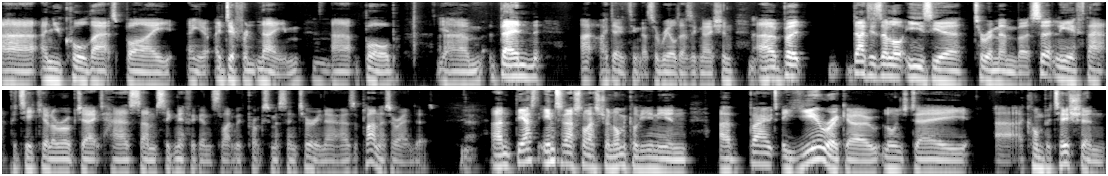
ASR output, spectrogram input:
Uh, and you call that by you know a different name, Mm. uh, Bob, Yeah. um, then I, I don't think that's a real designation. No. Uh, but that is a lot easier to remember. Certainly, if that particular object has some significance, like with Proxima Centauri now has a planet around it. Yeah. And the International Astronomical Union, about a year ago, launched a, uh, a competition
